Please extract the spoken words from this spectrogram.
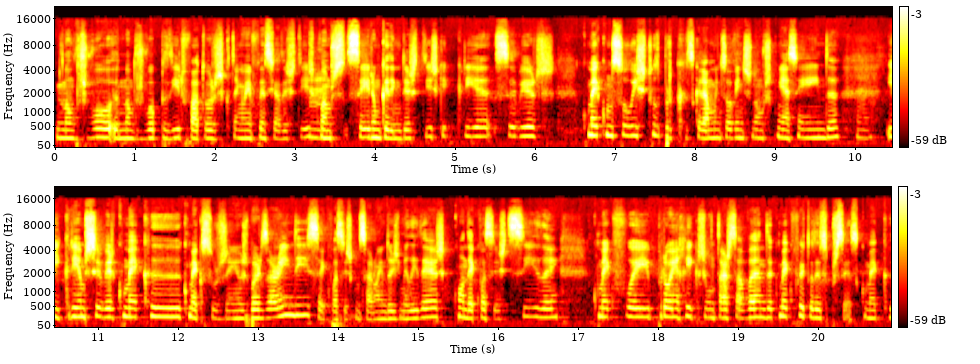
não vos, vou, não vos vou pedir fatores que tenham influenciado este Hum. disco, vamos sair um bocadinho deste disco e queria saber como é que começou isto tudo, porque se calhar muitos ouvintes não vos conhecem ainda Hum. e queríamos saber como é, que, como é que surgem os Birds Are Indie, sei que vocês começaram em 2010, quando é que vocês decidem, como é que foi para o Henrique juntar-se à banda, como é que foi todo esse processo, como é que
